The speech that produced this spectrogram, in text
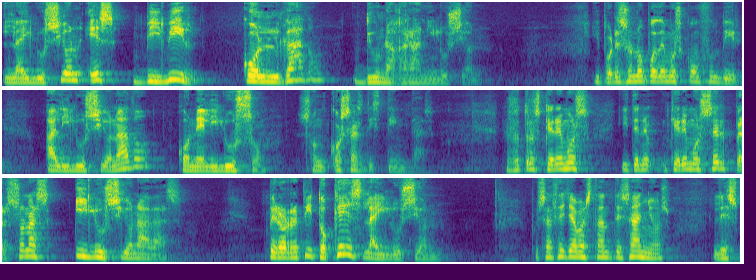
la ilusión es vivir colgado de una gran ilusión. Y por eso no podemos confundir al ilusionado con el iluso. Son cosas distintas. Nosotros queremos y queremos ser personas ilusionadas. Pero repito, ¿qué es la ilusión? Pues hace ya bastantes años les,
